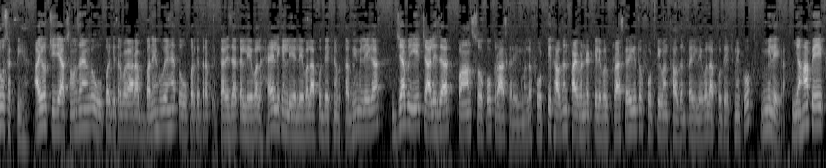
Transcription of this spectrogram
छू सकती है। आई होप चीज़ें आप समझ रहे होंगे ऊपर की तरफ़ अगर आप बने हुए हैं तो ऊपर की तरफ़ इकतालीस हज़ार का लेवल है, लेकिन ये लेवल आपको देखने को तभी मिलेगा जब ये चालीस हज़ार पाँच सौ को क्रॉस करेगी। मतलब फोर्टी थाउज़ेंड फाइव हंड्रेड के लेवल क्रॉस करेगी तो फोर्टी वन थाउज़ेंड का ये लेवल आपको देखने को मिलेगा। यहाँ पे एक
